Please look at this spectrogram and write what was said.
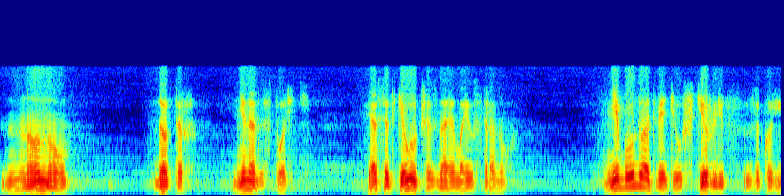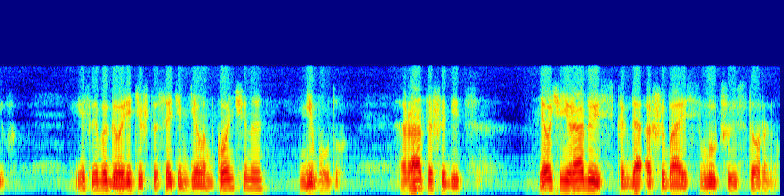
«Ну-ну. Доктор, не надо спорить. Я все-таки лучше знаю мою страну». «Не буду», — ответил Штирлиц, закурив. «Если вы говорите, что с этим делом кончено, не буду. Рад ошибиться. Я очень радуюсь, когда ошибаюсь в лучшую сторону».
